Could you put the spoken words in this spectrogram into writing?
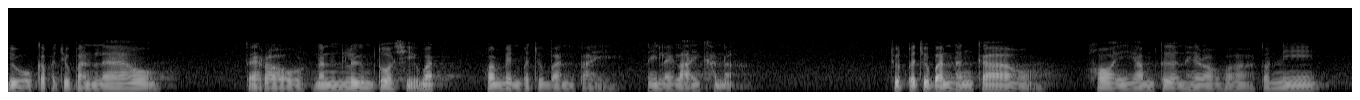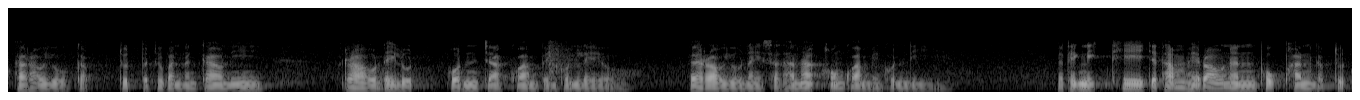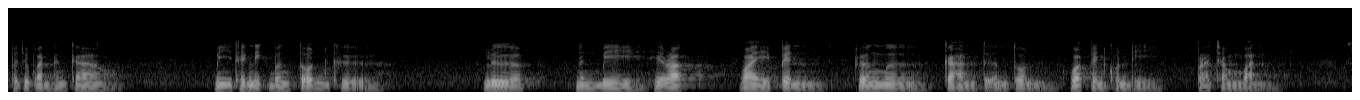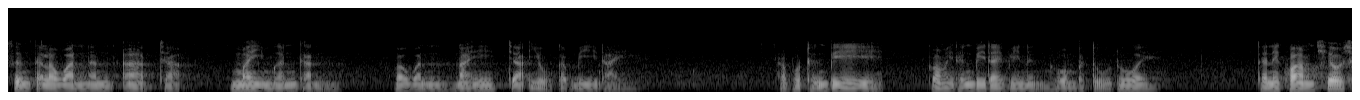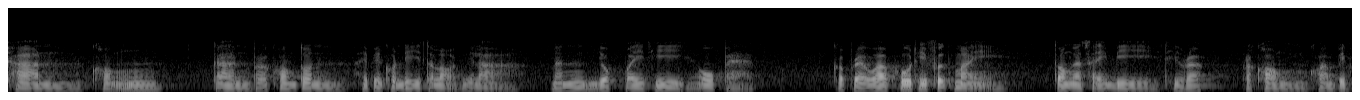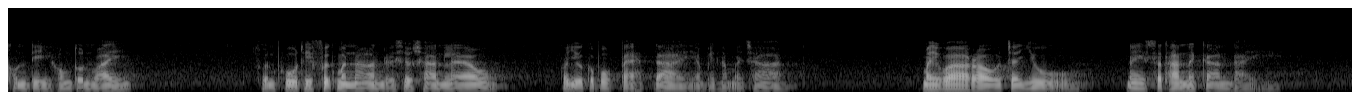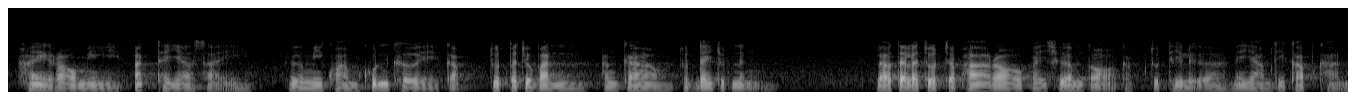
อยู่กับปัจจุบันแล้ว แต่เรานั้นลืมตัวชี้วัดความเป็นปัจจุบันไปในหลาย ๆ ขณะ จุดปัจจุบันทั้ง 9 คอยย้ำเตือนให้เราว่า ตอนนี้ถ้าเราอยู่กับจุดปัจจุบันทั้ง 9 นี้ เราได้หลุดพ้นจากความเป็นคนเลว และเราอยู่ในสถานะของความเป็นคนดีแต่เทคนิคที่จะทำให้เรานั้นผูกพันกับจุดปัจจุบันทั้ง 9 มีเทคนิคเบื้องต้นคือ เลือก หนึ่งบีที่รักไว้เป็นเครื่องมือการเตือนตนว่าเป็นคนดีประจำวัน ซึ่งแต่ละวันนั้นอาจจะไม่เหมือนกัน ว่าวันไหนจะอยู่กับบีใด ถ้าพูดถึงบีก็ไม่ถึงบีใดบีหนึ่งรวมประตูด้วย แต่ในความเชี่ยวชาญของการประคองตนให้เป็นคนดีตลอดเวลา นั้นยกไว้ที่โอแปด ก็แปลว่าผู้ที่ฝึกใหม่ ต้องอาศัยบีที่รักประคองความเป็นคนดีของตนไว้ ส่วนผู้ที่ฝึกมานานหรือเชี่ยวชาญแล้ว ก็อยู่กับโอแปดได้อย่างเป็นธรรมชาติ ไม่ว่าเราจะอยู่ในสถานการณ์ใด ให้เรามีอัธยาศัย คือมีความคุ้นเคยกับจุดปัจจุบันทั้ง 9 จุดใดจุดหนึ่ง แล้วแต่ละจุดจะพาเราไปเชื่อมต่อกับจุดที่เหลือในยามที่คับขัน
